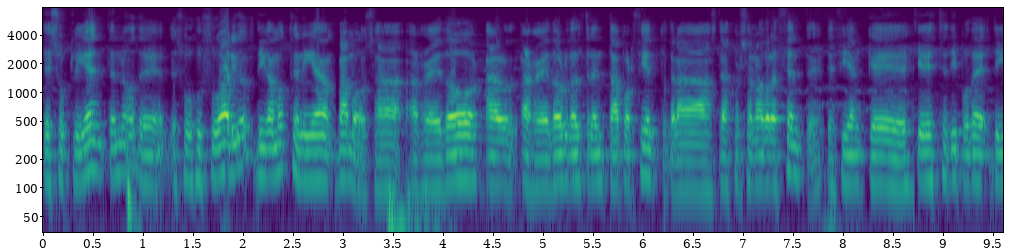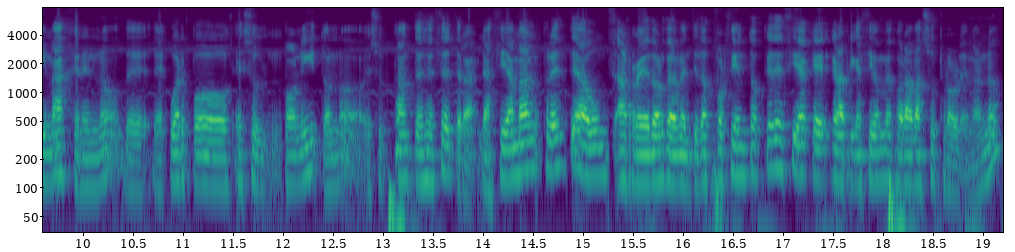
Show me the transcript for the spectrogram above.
de sus clientes, ¿no? De, sus usuarios, digamos, tenía, vamos, alrededor, alrededor del 30% de las, de las personas adolescentes decían que, este tipo de, imágenes, ¿no? De, cuerpos bonitos, ¿no? Exultantes, etcétera, le hacía mal frente a un alrededor del 22% que decía que, la aplicación mejoraba sus problemas, ¿no?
